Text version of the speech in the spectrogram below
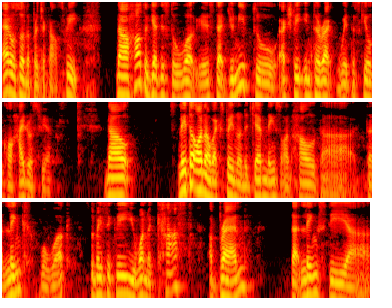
and also the projectile speed. Now, how to get this to work is that you need to actually interact with the skill called Hydrosphere. Now, later on, I'll explain on the gem links on how the, the link will work. So basically, you want to cast a brand that links the uh,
